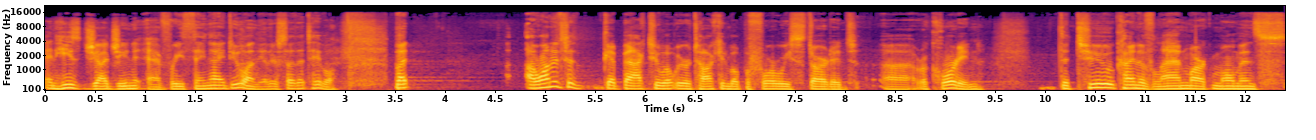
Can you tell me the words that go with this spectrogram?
and he's judging everything I do on the other side of the table. But I wanted to get back to what we were talking about before we started uh, recording. The two kind of landmark moments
